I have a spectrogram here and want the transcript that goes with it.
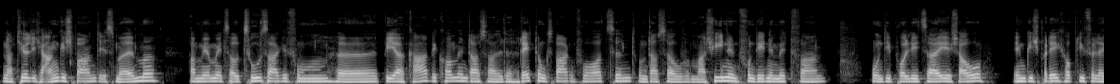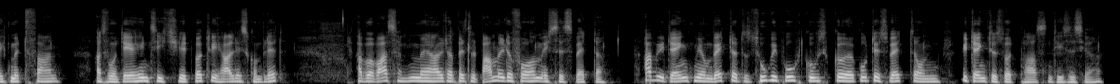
natürlich angespannt ist man immer. Aber wir haben jetzt auch Zusage vom äh, BRK bekommen, dass halt Rettungswagen vor Ort sind und dass auch Maschinen von denen mitfahren. Und die Polizei ist auch im Gespräch, ob die vielleicht mitfahren. Also von der Hinsicht steht wirklich alles komplett. Aber was wir halt ein bisschen Bammel davor haben, ist das Wetter. Aber ich denke, wir haben Wetter dazu gebucht, gutes Wetter und ich denke, das wird passen dieses Jahr.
